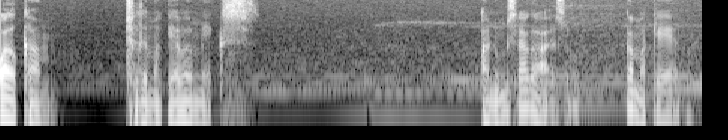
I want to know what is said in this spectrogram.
Welcome to the Mageba Mix. Anumsakazo kaMageba.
